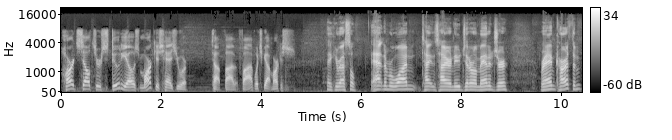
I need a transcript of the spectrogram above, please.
Hard Seltzer Studios. Marcus has your top five at five. What you got, Marcus? Thank you, Russell. At number one, Titans hire new general manager Ran Carthon,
